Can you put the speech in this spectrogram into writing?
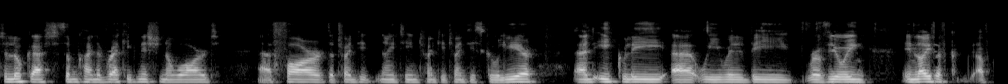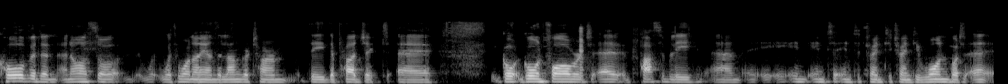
to look at some kind of recognition award uh, for the 2019-2020 school year. And equally uh, we will be reviewing in light of, of COVID and, and also with one eye on the longer term, the, the project uh, go, going forward, uh, possibly um, in, into, into 2021. But uh,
